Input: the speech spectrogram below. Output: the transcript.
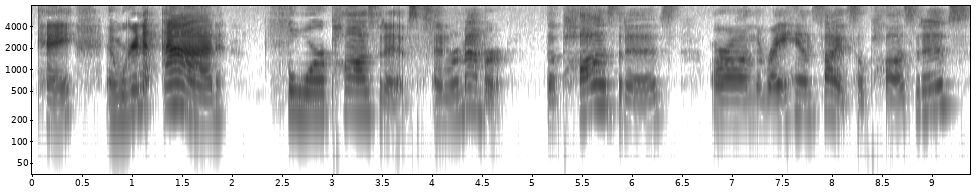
okay? And we're going to add four positives. And remember, the positives are on the right hand side. So positives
